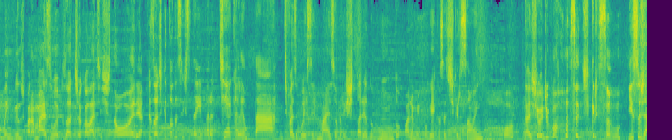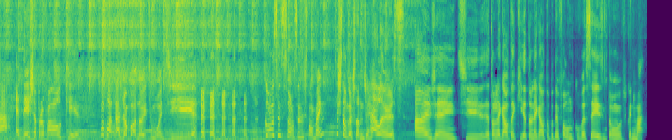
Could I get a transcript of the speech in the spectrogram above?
Sejam bem-vindos para mais um episódio de Chocolate História. Episódio que toda sexta tá aí para te acalentar, te fazer conhecer mais sobre a história do mundo. Olha, me empolguei com essa descrição, hein? Pô, tá show de bola essa descrição. Isso já é deixa pra eu falar o quê? Uma boa tarde, uma boa noite, um bom dia. Como vocês estão? Vocês estão bem? Vocês estão gostando de Hellers? Ai, gente, é tão legal estar aqui, é tão legal estar poder falando com vocês, então eu fico animada.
